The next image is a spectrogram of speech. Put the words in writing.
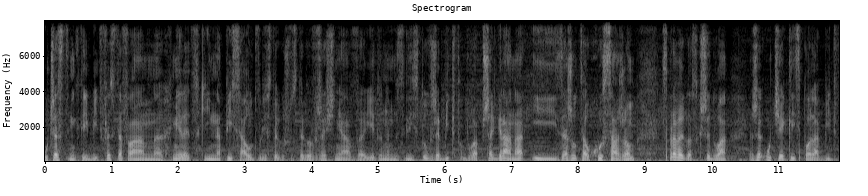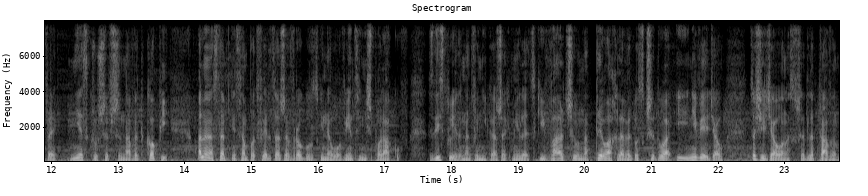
Uczestnik tej bitwy, Stefan Chmielecki, napisał 26 września w jednym z listów, że bitwa była przegrana i zarzucał husarzom z prawego skrzydła, że uciekli z pola bitwy, nie skruszywszy nawet kopii ale następnie sam potwierdza, że wrogów zginęło więcej niż Polaków. Z listu jednak wynika, że Chmielecki walczył na tyłach lewego skrzydła i nie wiedział, co się działo na skrzydle prawym.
